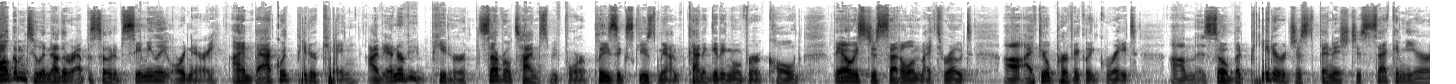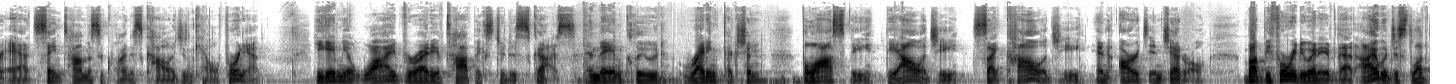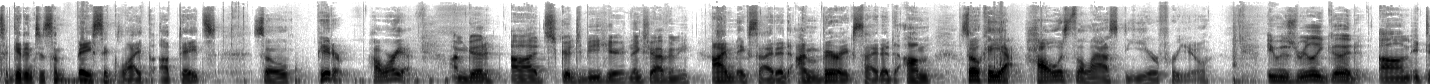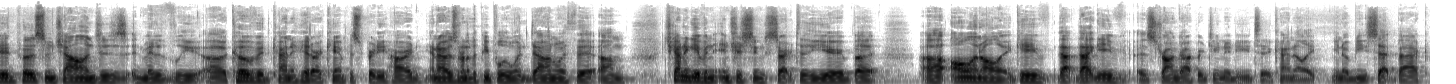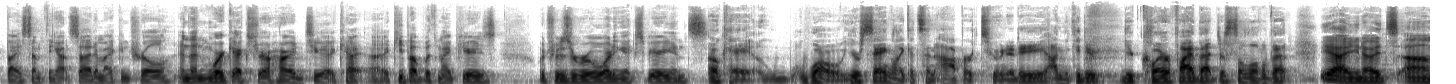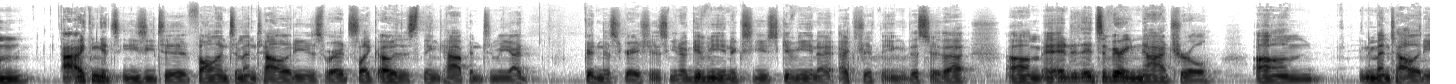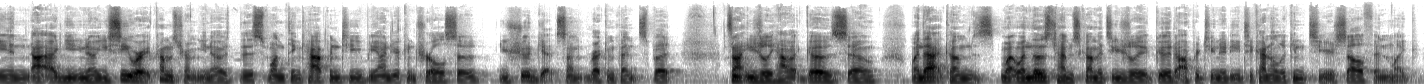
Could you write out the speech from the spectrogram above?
Welcome to another episode of Seemingly Ordinary. I am back with Peter King. I've interviewed Peter several times before. Please excuse me, I'm kind of getting over a cold. They always just settle in my throat. Uh, I feel perfectly great. Um, so, but Peter just finished his second year at St. Thomas Aquinas College in California. He gave me a wide variety of topics to discuss, and they include writing fiction, philosophy, theology, psychology, and art in general. But before we do any of that, I would just love to get into some basic life updates. So, Peter, how are you? I'm good. Uh, it's good to be here. Thanks for having me. I'm excited. I'm very excited. Um, so, okay, yeah. How was the last year for you? It was really good. Um, it did pose some challenges, admittedly. Uh, COVID kind of hit our campus pretty hard, and I was one of the people who went down with it, um, which kind of gave an interesting start to the year. But uh, all in all, it gave that that gave a strong opportunity to kind of like you know be set back by something outside of my control, and then work extra hard to uh, ca- uh, keep up with my peers, which was a rewarding experience. Okay, whoa, you're saying like it's an opportunity. I mean, could you you clarify that just a little bit? Yeah, you know, it's um, I think it's easy to fall into mentalities where it's like, oh, this thing happened to me. I goodness gracious, you know, give me an excuse, give me an extra thing, this or that. Um, and it, it's a very natural um, mentality, and I, you know, you see where it comes from. You know, this one thing happened to you beyond your control, so you should get some recompense, but it's not usually how it goes. So when that comes, when, when those times come, it's usually a good opportunity to kind of look into yourself and like.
